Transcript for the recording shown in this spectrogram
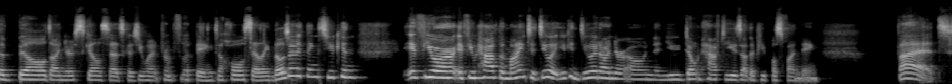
the build on your skill sets because you went from flipping to wholesaling. Those are things you can if you're if you have the mind to do it, you can do it on your own and you don't have to use other people's funding. But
